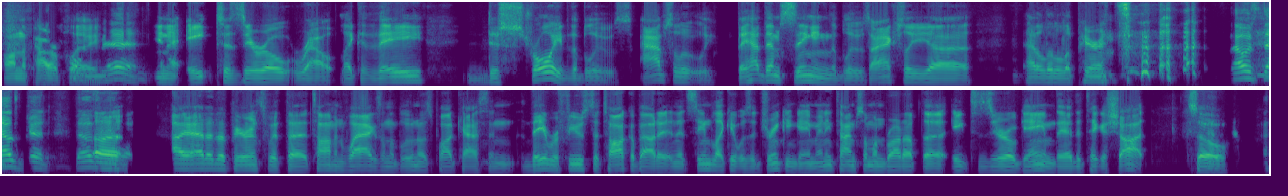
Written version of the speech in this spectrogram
on the power oh, play oh, in an eight to zero route. Like they destroyed the Blues. Absolutely. They had them singing the blues. I actually uh, had a little appearance. that was that was good. That was uh, I had an appearance with uh, Tom and Wags on the Blue Nose podcast, and they refused to talk about it. And it seemed like it was a drinking game. Anytime someone brought up the eight to zero game, they had to take a shot. So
